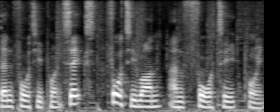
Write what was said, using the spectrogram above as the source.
then 40.6, 41 and 40.3.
